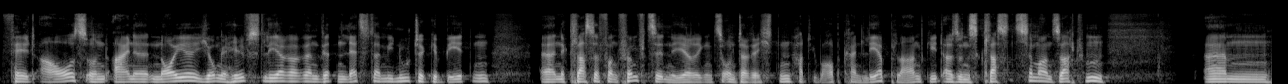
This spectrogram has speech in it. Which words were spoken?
fällt aus und eine neue junge Hilfslehrerin wird in letzter Minute gebeten, äh, eine Klasse von 15-Jährigen zu unterrichten, hat überhaupt keinen Lehrplan, geht also ins Klassenzimmer und sagt, hm, ähm,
